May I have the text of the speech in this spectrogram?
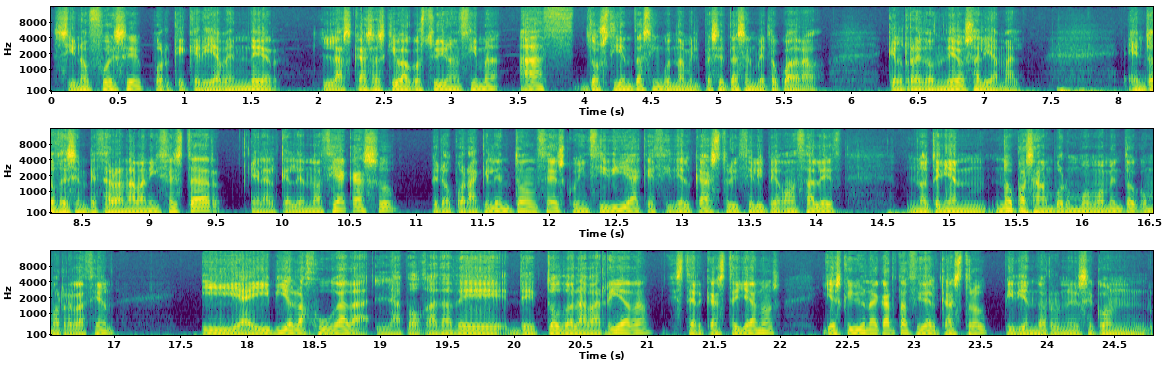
si no fuese porque quería vender las casas que iba a construir encima a 250.000 pesetas el metro cuadrado, que el redondeo salía mal. Entonces empezaron a manifestar, el alcalde no hacía caso, pero por aquel entonces coincidía que Fidel Castro y Felipe González no, tenían, no pasaban por un buen momento como relación y ahí vio la jugada la abogada de, toda la barriada, Esther Castellanos, y escribió una carta a Fidel Castro pidiendo reunirse con,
